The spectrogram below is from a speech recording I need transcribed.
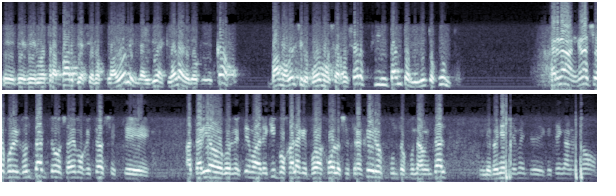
eh, desde nuestra parte hacia los jugadores la idea clara de lo que buscamos. Vamos a ver si lo podemos desarrollar sin tantos minutos juntos. Hernán, gracias por el contacto. Sabemos que estás este, atareado con el tema del equipo. Ojalá que puedas jugar los extranjeros, punto fundamental, independientemente de que tengan o no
